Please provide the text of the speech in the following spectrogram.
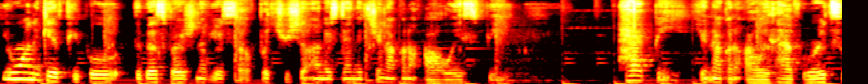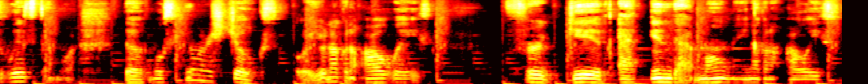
you want to give people the best version of yourself, but you should understand that you're not to always be happy. You're not going to always have words of wisdom or the most humorous jokes, or you're not going to always forgive at in that moment. You're not going to always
